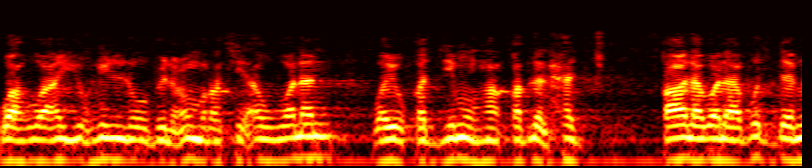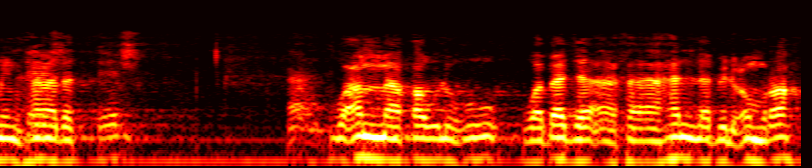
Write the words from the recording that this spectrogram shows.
وهو أن يهلوا بالعمرة أولا ويقدموها قبل الحج. قال ولا بد من هذا. وأما قوله وبدأ فأهل بالعمرة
